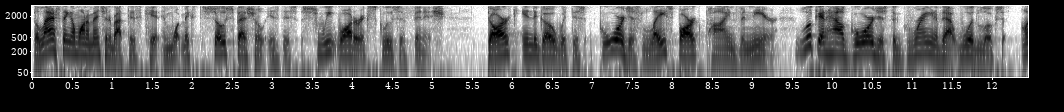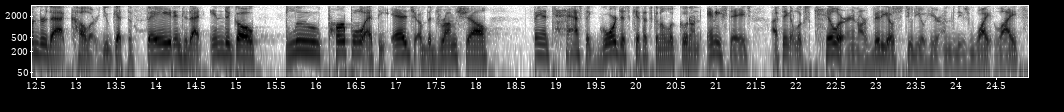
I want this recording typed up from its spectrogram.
The last thing I want to mention about this kit and what makes it so special is this Sweetwater exclusive finish. Dark indigo with this gorgeous lacebark pine veneer. Look at how gorgeous the grain of that wood looks under that color. You get the fade into that indigo blue purple at the edge of the drum shell. Fantastic, gorgeous kit that's going to look good on any stage. I think it looks killer in our video studio here under these white lights.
